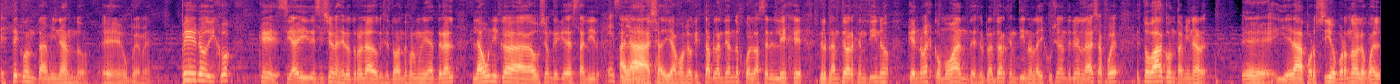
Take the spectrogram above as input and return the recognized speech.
esté contaminando eh, UPM. Pero dijo que si hay decisiones del otro lado que se toman de forma unilateral, la única opción que queda es salir Es a la Haya, digamos. Lo que está planteando es cuál va a ser el eje del planteo argentino, que no es como antes. El planteo argentino en la discusión anterior en la Haya fue, esto va a contaminar. Eh, y era por sí o por no, lo cual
